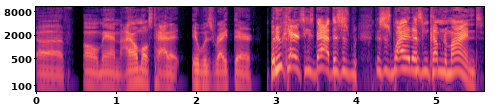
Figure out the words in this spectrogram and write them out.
uh, oh man, I almost had it. It was right there. But who cares? He's bad. This is this is why it doesn't come to mind.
